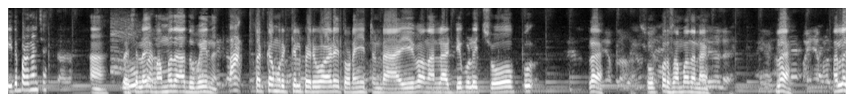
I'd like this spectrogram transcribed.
ഇത് പഴകാണിച്ച ആ സ്പെഷ്യലായി മമ്മദ് ആ ദുബൈ നിന്ന് തക്ക മുറിക്കൽ പരിപാടി തുടങ്ങിയിട്ടുണ്ട്. അയവ നല്ല അടിപൊളി ചോപ്പ്. അല്ലേ? സൂപ്പർ സംഭവം തന്നെ. അല്ലേ? നല്ല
